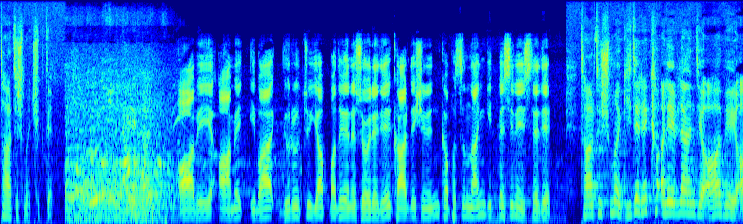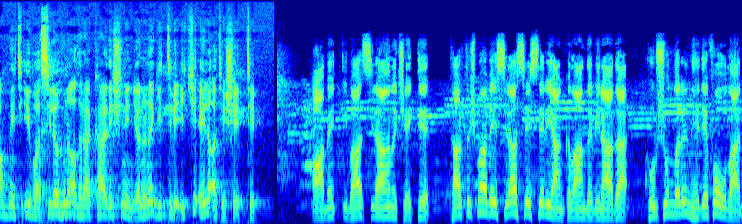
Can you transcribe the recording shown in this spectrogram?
tartışma çıktı. Ağabeyi Ahmet İba gürültü yapmadığını söyledi, kardeşinin kapısından gitmesini istedi. Tartışma giderek alevlendi. Ağabey Ahmet İba silahını alarak kardeşinin yanına gitti ve iki el ateş etti. Ahmet İba silahını çekti. Tartışma ve silah sesleri yankılandı binada. Kurşunların hedefi olan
